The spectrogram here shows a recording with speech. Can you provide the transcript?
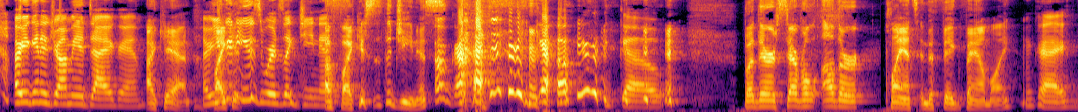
Are you going to draw me a diagram? I can. Are you going to use words like genus? a ficus is the genus, oh God, here we go. Here we go. but there are several other plants in the fig family. Okay,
